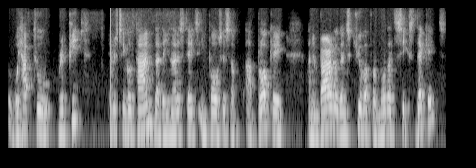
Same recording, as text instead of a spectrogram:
We have to repeat every single time that the United States imposes a, a blockade, an embargo against Cuba for more than six decades.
